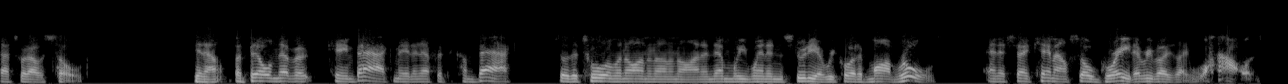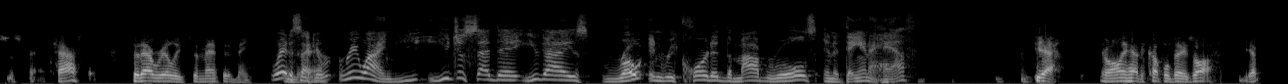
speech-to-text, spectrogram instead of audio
That's what I was told. You know, but Bill never came back, made an effort to come back. So the tour went on and on and on. And then we went in the studio, recorded Mob Rules. And it came out so great. Everybody's like, wow, this is fantastic. So that really cemented me. Wait a second. band. Rewind. You, you just said that you guys wrote and recorded the mob rules in a day and a half. Yeah. You only had a couple days off. Yep.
